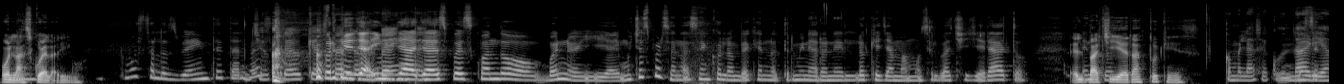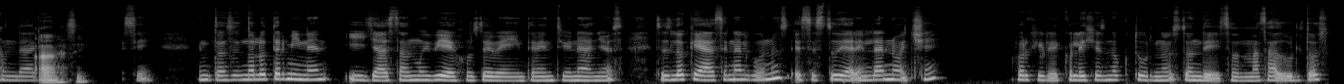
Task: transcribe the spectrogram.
O en la escuela, digo. Como hasta los 20 tal vez. Yo creo que hasta Porque los ya, y ya, 20. ya después cuando, bueno, y hay muchas personas en Colombia que no terminaron el, lo que llamamos el bachillerato. ¿El Entonces- bachillerato qué es? como la la secundaria. secundaria. Ah, sí. Sí. Entonces no lo terminan y ya están muy viejos, de 20, 21 años. Entonces lo que hacen algunos es estudiar en la noche, porque hay colegios nocturnos donde son más adultos,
